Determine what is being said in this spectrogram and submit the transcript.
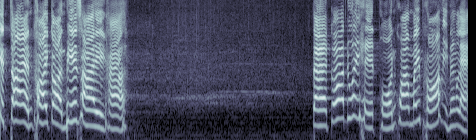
กิจจอยแอนคอยก่อนพี่ชัยค่ะแต่ก็ด้วยเหตุผลความไม่พร้อมอีกนั่นแหละ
